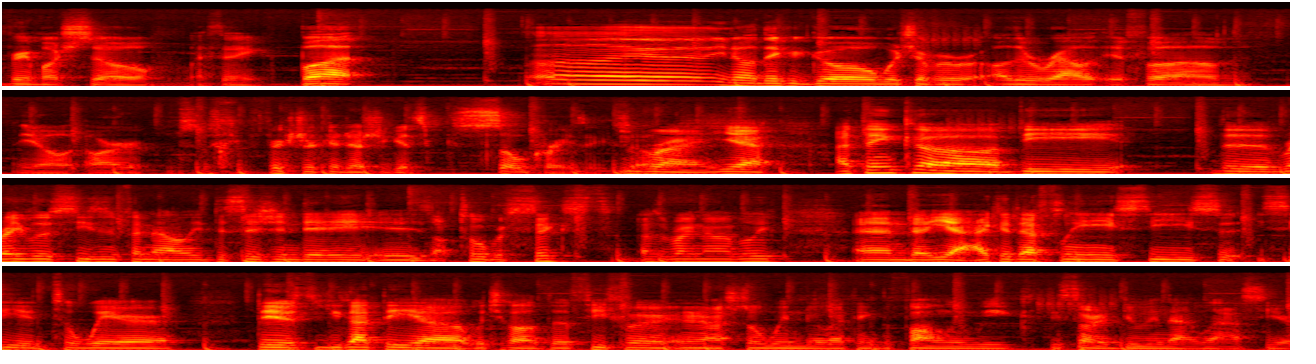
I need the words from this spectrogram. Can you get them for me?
very much so I think. But uh, you know they could go whichever other route if um, you know our fixture congestion gets so crazy. So. Right. Yeah. I think uh, the the regular season finale decision day is October sixth, as of right now, I believe. And uh, yeah, I could definitely see see it to where there's you got the uh, what you call it, the FIFA international window. I think the following week they started doing that last year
